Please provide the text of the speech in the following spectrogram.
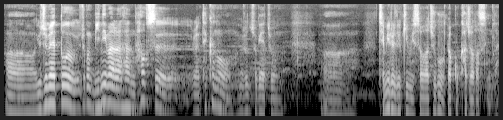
어, 요즘에 또 조금 미니멀한 하우스 테크노 이런 쪽에 좀 어, 재미를 느끼고 있어가지고 몇 곡 가져와 봤습니다.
